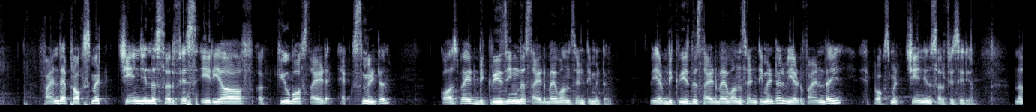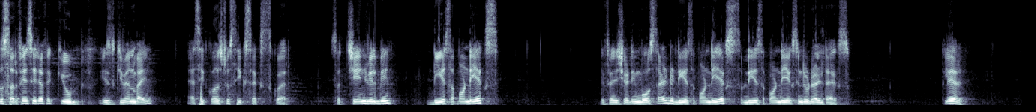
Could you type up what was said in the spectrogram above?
find the approximate change in the surface area of a cube of side x meter caused by decreasing the side by 1 centimeter. We have decreased the side by 1 centimeter. We have to find the approximate change in surface area. Now the surface area of a cube is given by s equals to 6x square. So change will be ds upon dx differentiating both sides ds upon dx. So ds upon dx into delta x clear?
